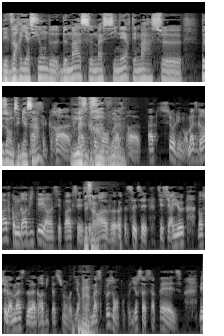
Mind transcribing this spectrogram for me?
les, variations de, masse, masse inerte et masse euh, pesante, c'est bien ça Masse grave. Masse, grave, voilà. Masse grave, absolument. Masse grave comme gravité, hein. c'est pas que c'est grave, c'est sérieux. Non, c'est la masse de la gravitation, on va dire. Masse pesante, on peut dire ça, ça pèse. Mais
